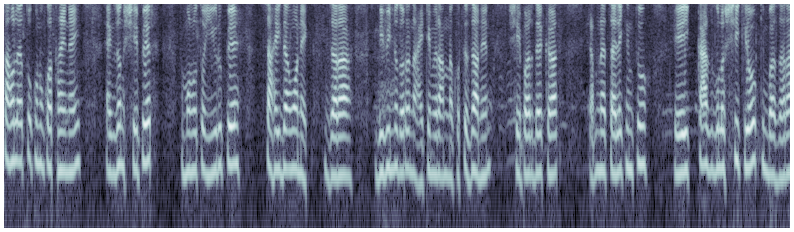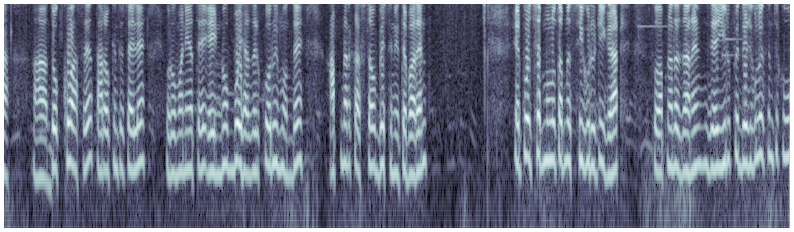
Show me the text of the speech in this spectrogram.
তাহলে এত কোনো কথাই নাই। একজন শেফের মূলত ইউরোপে চাহিদা অনেক। যারা বিভিন্ন ধরনের আইটেমে রান্না করতে জানেন শেফারদের কাজ। আপনারা চাইলে কিন্তু এই কাজগুলো শিখেও কিংবা যারা দক্ষ আছে, তারাও কিন্তু চাইলে রোমানিয়াতে এই নব্বই হাজার কর্মীর মধ্যে আপনার কাজটাও বেছে নিতে পারেন। এরপর হচ্ছে মূলত আপনার সিকিউরিটি গার্ড। তো আপনারা জানেন যে ইউরোপের দেশগুলো কিন্তু খুব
